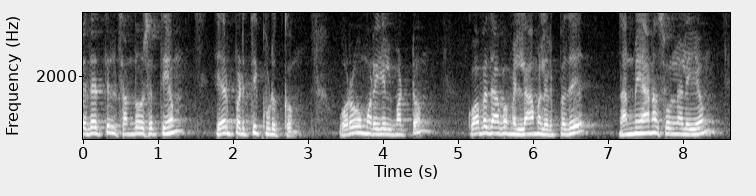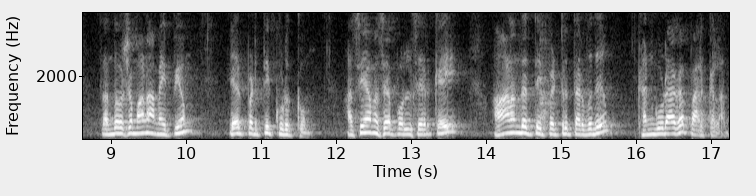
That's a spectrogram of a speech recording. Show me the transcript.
விதத்தில் சந்தோஷத்தையும் ஏற்படுத்தி கொடுக்கும். உறவு முறையில் மட்டும் கோபதாபம் இல்லாமல் இருப்பது நன்மையான சூழ்நிலையும் சந்தோஷமான அமைப்பையும் ஏற்படுத்தி கொடுக்கும். அசையாமசை பொருள் சேர்க்கை ஆனந்தத்தை பெற்று தருவது கண்கூடாக பார்க்கலாம்.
